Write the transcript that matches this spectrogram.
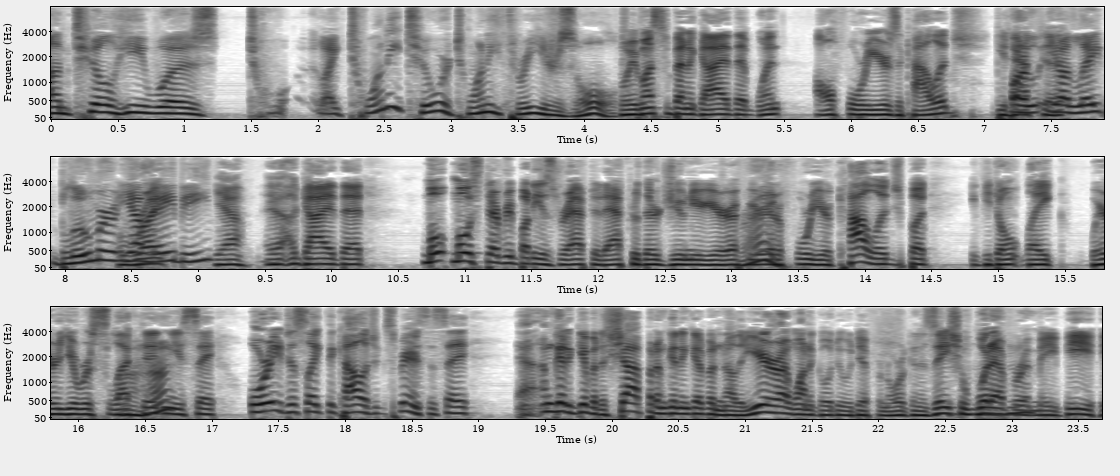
until he was tw- like 22 or 23 years old. well, he must have been a guy that went all four years of college. You'd Or to, you know, late bloomer. Yeah, Right. maybe. Yeah, a guy that mo- most everybody is drafted after their junior year if you're at a four year college. But if you don't like where you were selected, Uh-huh. and you say, or you just like the college experience, to say, I'm going to give it a shot, but I'm going to give it another year. I want to go to a different organization, whatever Mm-hmm. it may be.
